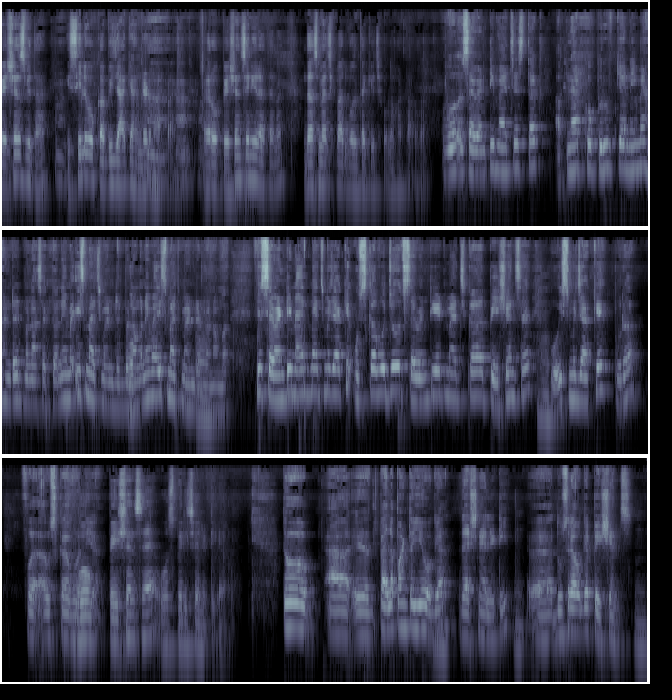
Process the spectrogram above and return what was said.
पेशेंस भी था हाँ, इसीलिए वो कभी जाके हंड्रेड मार हाँ, पाया। हाँ, अगर वो पेशेंस ही नहीं रहता ना दस मैच के बाद बोलता कि छोड़ो हटाओ वो सेवेंटी मैचेस तक अपने आप को प्रूव किया नहीं मैं हंड्रेड बना सकता हूँ नहीं मैं इस मैच में हंड्रेड बनाऊँगा नहीं मैं इस मैच में हंड्रेड बनाऊँगा। फिर सेवेंटी नाइन्थ मैच में जाके उसका वो जो सेवेंटी एट मैच का पेशेंस है वो इसमें जाके पूरा उसका वो, वो पेशेंस है वो स्पिरिचुअलिटी है। तो आ, पहला पॉइंट तो ये हो गया रैशनैलिटी हम्म। दूसरा हो गया पेशेंस हम्म।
